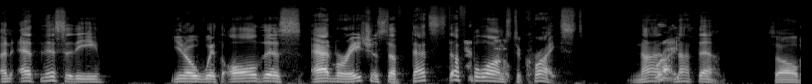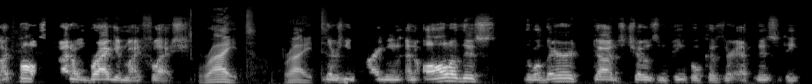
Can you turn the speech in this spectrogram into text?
an ethnicity, you know, with all this admiration stuff, that stuff belongs to Christ, not right. not them. So like Paul I don't brag in my flesh. Right, right. There's no bragging, and all of this. Well, they're God's chosen people because their ethnicity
